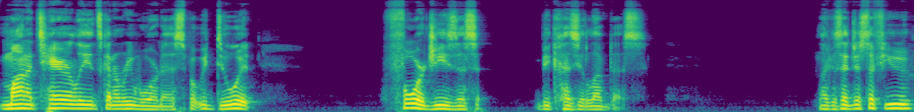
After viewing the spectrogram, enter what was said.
monetarily it's going to reward us, but we do it for Jesus because he loved us. Like I said, just a few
